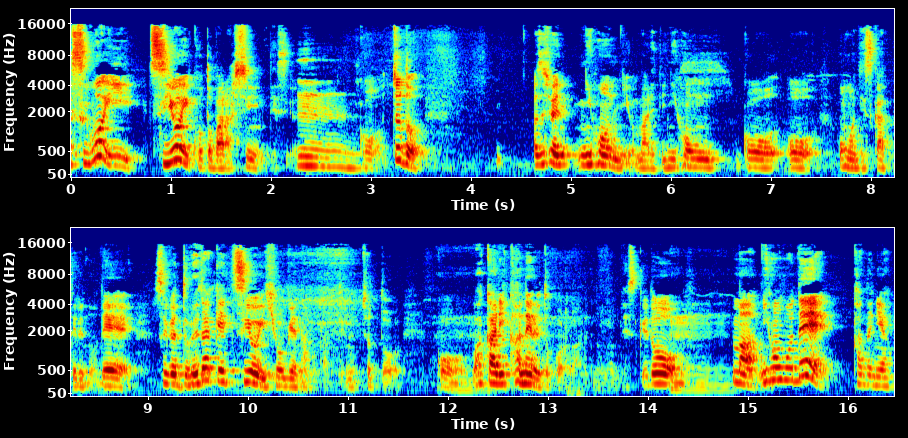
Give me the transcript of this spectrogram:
すごい強い言葉らしいんですよね。うん。こうちょっと私は日本に生まれて日本語を主に使ってるのでそれがどれだけ強い表現なのかっていうのをちょっとこう分かりかねるところがあると思うんですけど、まあ日本語で簡単に訳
